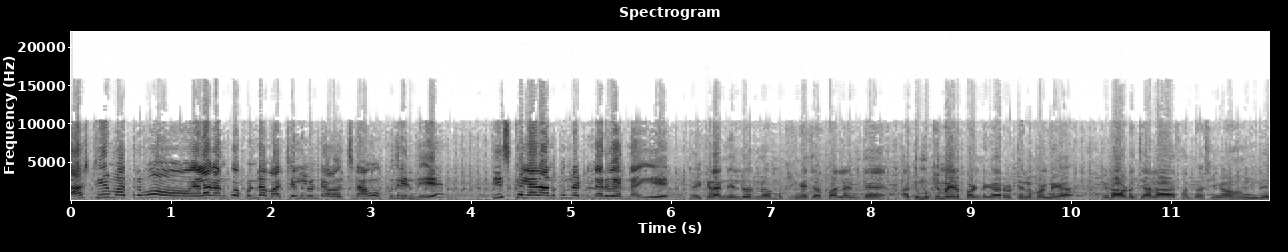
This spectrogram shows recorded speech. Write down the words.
లాస్ట్ ఇయర్ మాత్రము ఎలాగ అనుకోకుండా మా చెల్లెలు ఉంటే వచ్చినాము కుదిరింది. తీసుకెళ్ళాను అనుకున్నట్టు నెరవేరినాయి. ఇక్కడ నెల్లూరులో ముఖ్యంగా చెప్పాలంటే అతి ముఖ్యమైన పండుగ రొట్టెల పండుగ. ఇక్కడ రావడం చాలా సంతోషంగా ఉంది.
